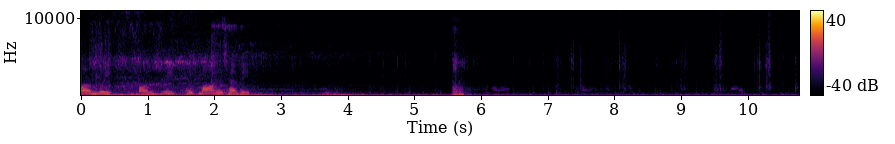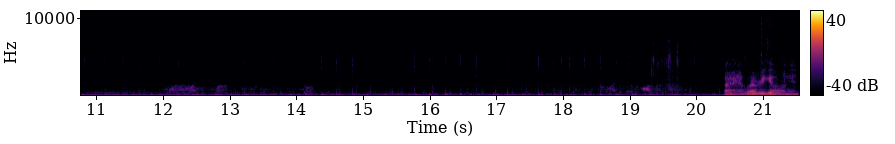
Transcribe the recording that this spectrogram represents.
Arm weak. Arms weak. His mon is heavy. Alright, where are we going?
